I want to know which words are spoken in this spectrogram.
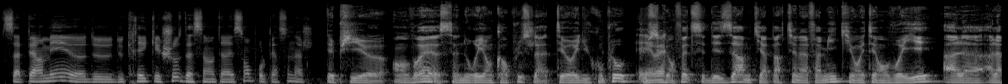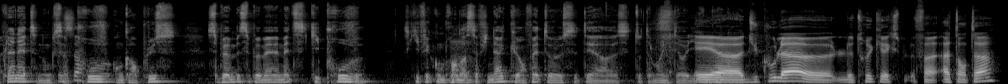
ça permet euh, de, de créer quelque chose d'assez intéressant pour le personnage. Et puis euh, en vrai, ça nourrit encore plus la théorie du complot, Et puisque ouais. en fait, c'est des armes qui appartiennent à la famille qui ont été envoyées à la, à la planète. Donc ça, ça. prouve encore plus. Ça peut, ça peut même être ce qui prouve, ce qui fait comprendre Mhm. à Safina qu'en fait, euh, c'était euh, c'est totalement une théorie du Et complot. euh, du coup, là, euh, le truc, enfin, attentat,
